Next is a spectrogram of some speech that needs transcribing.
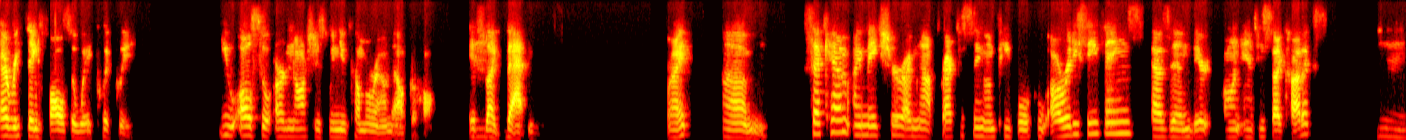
Everything falls away quickly. You also are nauseous when you come around alcohol. It's mm-hmm. like that. Right? Um, Sekhem, I make sure I'm not practicing on people who already see things, as in they're on antipsychotics, mm.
